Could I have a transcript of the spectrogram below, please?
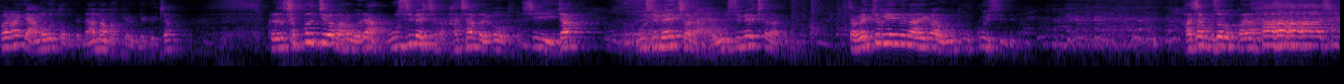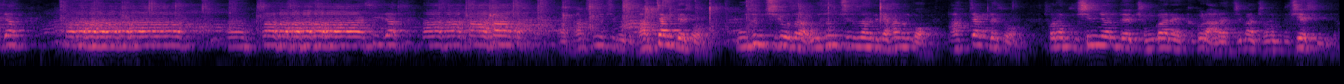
변한 게 아무것도 없는데 나만 바뀌었는데 그렇죠? 그래서 첫 번째가 바로 뭐냐? 웃음의 철학. 같이 한번 읽어봅시다. 시작. 웃음의 철학. 웃음의 철학. 자 왼쪽에 있는 아이가 웃- 웃고 있습니다. 같이 한번 웃어볼까요? 하하하 시작. 하하하 하하하 시작. 하하하하 아, 박수 치고 박장대소 웃음 치료사 웃음 치료사들이 하는 거 박장대소 저는 90년대 중반에 그걸 알았지만 저는 무시했습니다.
